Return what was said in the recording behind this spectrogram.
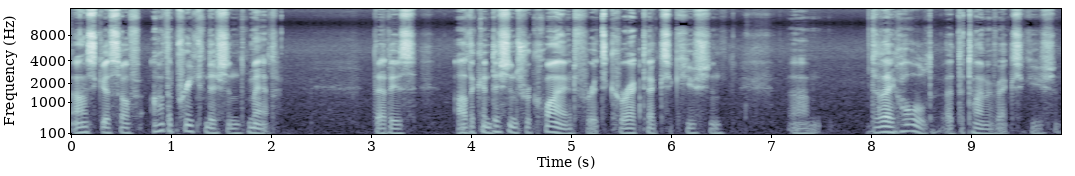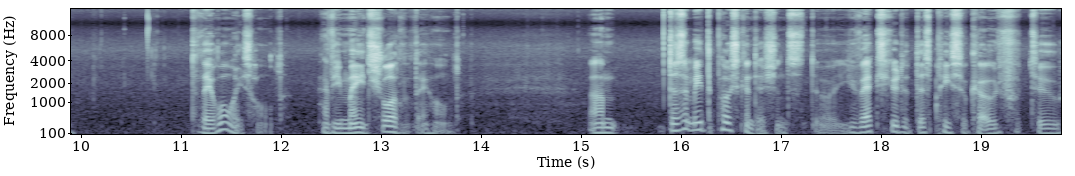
ask yourself, are the preconditions met? That is, are the conditions required for its correct execution? Um, do they hold at the time of execution? Do they always hold? Have you made sure that they hold? Um, does it meet the post conditions? You've executed this piece of code to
